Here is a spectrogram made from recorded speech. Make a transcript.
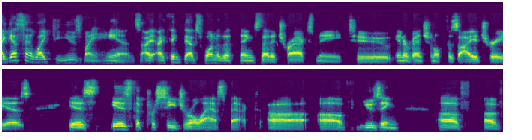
I guess I like to use my hands. I, I, think that's one of the things that attracts me to interventional physiatry is is is the procedural aspect uh, of using of of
